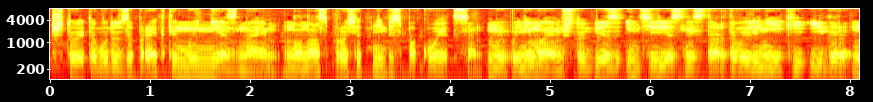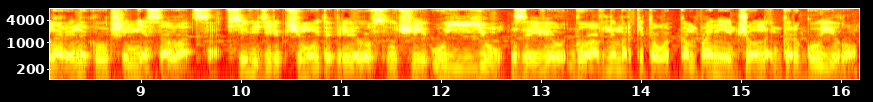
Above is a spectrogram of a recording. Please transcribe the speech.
Что это будут за проекты, мы не знаем, но нас просят не беспокоиться. Мы понимаем, что без интересной стартовой линейки игр на рынок лучше не соваться. Все видели, к чему это привело в случае Wii U, заявил главный маркетолог компании Джон Гаргуило.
